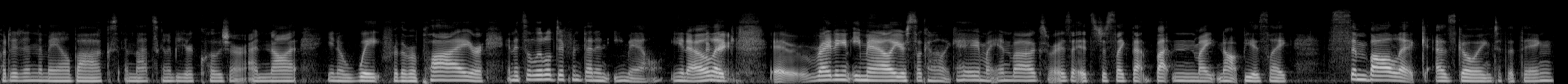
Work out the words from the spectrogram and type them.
put it in the mailbox, and that's going to be your closure and not, you know, wait for the reply or, and it's a little different than an email, you know, Agreed. like uh, writing an email, you're still kind of like, hey, my inbox, where is it? It's just like that button might not be as like symbolic as going to the thing,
